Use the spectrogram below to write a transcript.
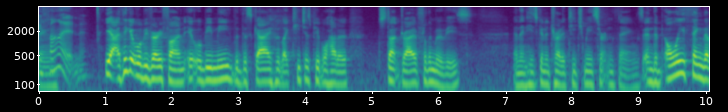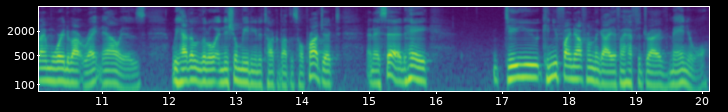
really fun. Yeah, I think it will be very fun. It will be me with this guy who like teaches people how to stunt drive for the movies, and then he's going to try to teach me certain things. And the only thing that I'm worried about right now is we had a little initial meeting to talk about this whole project, and I said, "Hey, do you can you find out from the guy if I have to drive manual?"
